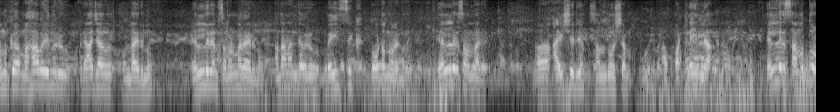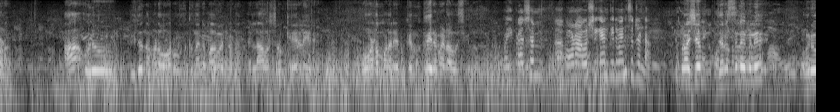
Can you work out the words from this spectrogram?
നമുക്ക് മഹാബലി എന്നൊരു രാജാവ് ഉണ്ടായിരുന്നു. എല്ലാവരും സമന്മാരായിരുന്നു. അതാണ് എന്റെ ഒരു ബേസിക് തോട്ടം എന്ന് പറയുന്നത്. എല്ലാവരും സമന്മാർ ഐശ്വര്യം സന്തോഷം പട്ടിണിയില്ല. എല്ലാവരും സമത്വമാണ്. ആ ഒരു ഇത് നമ്മൾ ഓർമ്മ പുതുക്കുന്നതിന്റെ ഭാഗമായിട്ടാണ് എല്ലാ വർഷവും കേരളയിൽ ഓണം വളരെ ഗംഭീരമായിട്ട് ആഘോഷിക്കുന്നത്. അപ്പോൾ ഈ പ്രാവശ്യം ഓണം ആഘോഷിക്കാൻ തീരുമാനിച്ചിട്ടുണ്ടോ? ഇപ്രാവശ്യം ജെറുസലേമിൽ ഒരു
